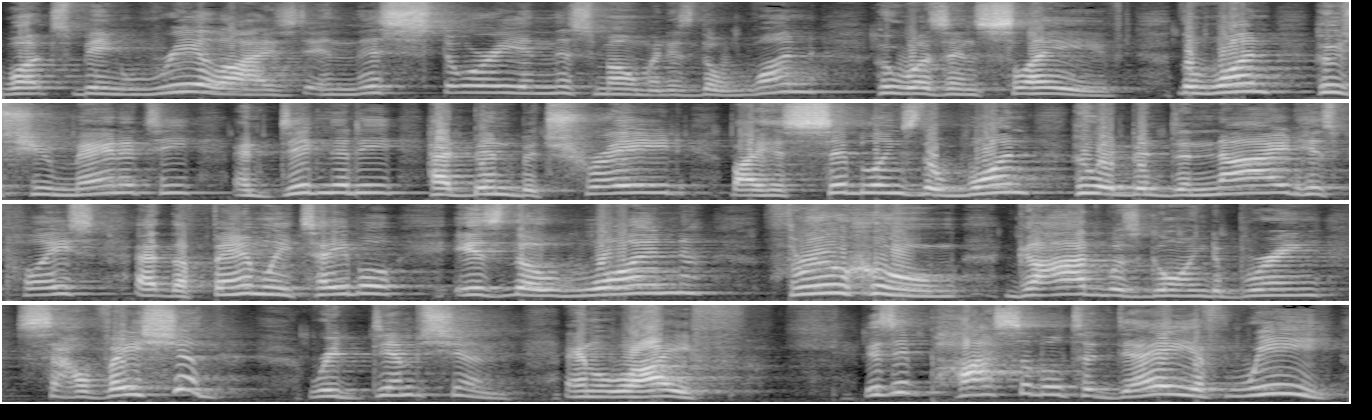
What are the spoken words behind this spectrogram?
what's being realized in this story, in this moment, is the one who was enslaved, the one whose humanity and dignity had been betrayed by his siblings, the one who had been denied his place at the family table, is the one through whom God was going to bring salvation, redemption, and life. Is it possible today if we,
